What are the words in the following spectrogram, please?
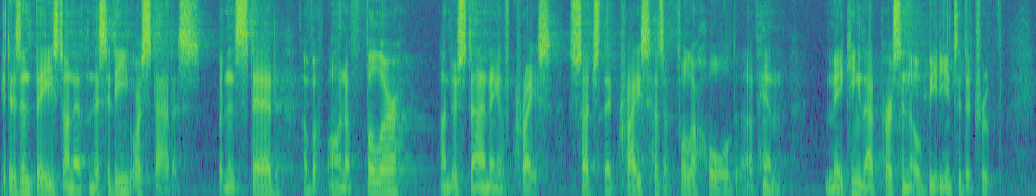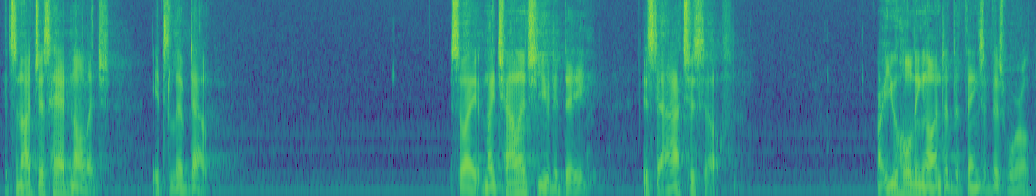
It isn't based on ethnicity or status, but instead of a, on a fuller understanding of Christ, such that Christ has a fuller hold of him, making that person obedient to the truth. It's not just head knowledge, it's lived out. So, I, my challenge to you today is to ask yourself are you holding on to the things of this world?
